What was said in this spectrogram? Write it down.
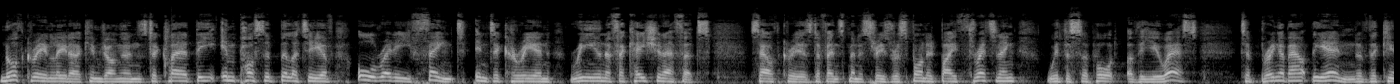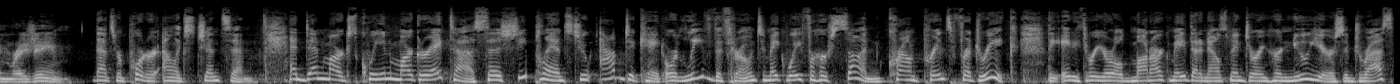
North Korean leader Kim Jong un's declared the impossibility of already faint inter Korean reunification efforts. South Korea's defense ministries responded by threatening, with the support of the US, to bring about the end of the Kim regime. That's reporter Alex Jensen. And Denmark's Queen Margrethe says she plans to abdicate or leave the throne to make way for her son, Crown Prince Frederik. The 83 year old monarch made that announcement during her New Year's address,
